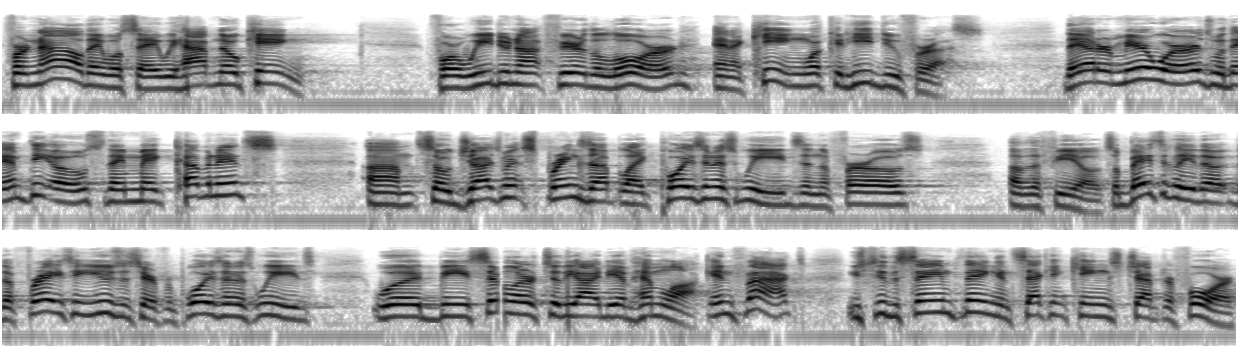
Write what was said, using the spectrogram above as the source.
For now they will say, We have no king. For we do not fear the Lord, and a king, what could he do for us? They utter mere words with empty oaths. They make covenants. Um, so judgment springs up like poisonous weeds in the furrows of the field. So basically, the, the phrase he uses here for poisonous weeds would be similar to the idea of hemlock. In fact, you see the same thing in 2 Kings chapter 4.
